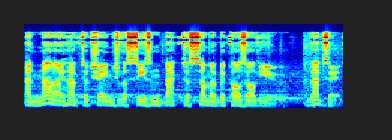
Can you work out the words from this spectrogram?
And now I have to change the season back to summer because of you. That's it.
